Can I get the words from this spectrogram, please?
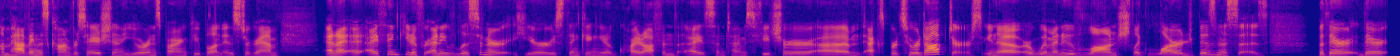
I'm having this conversation. You're inspiring people on Instagram. And I, I, think, you know, for any listener here who's thinking, you know, quite often I sometimes feature um, experts who are doctors, you know, or women who've launched like large businesses but there there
